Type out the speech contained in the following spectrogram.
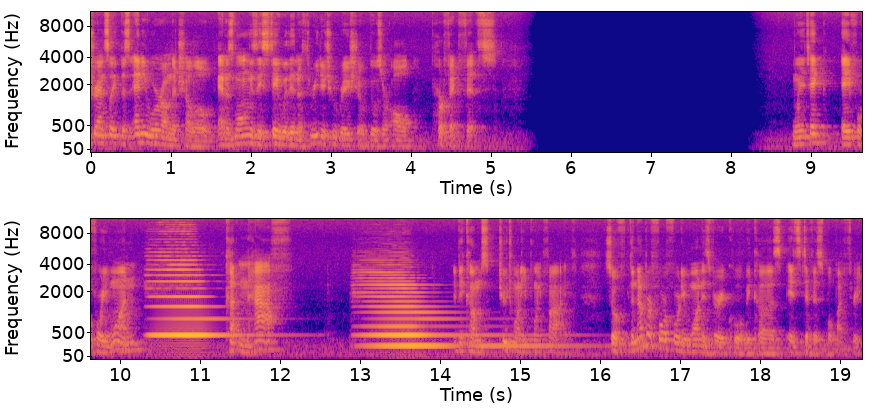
Translate this anywhere on the cello, and as long as they stay within a 3 to 2 ratio, those are all perfect fifths. When you take A441, cut in half, it becomes 220.5. So the number 441 is very cool because it's divisible by 3.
